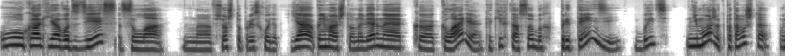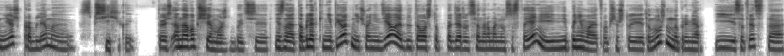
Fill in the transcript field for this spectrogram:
У, как я вот здесь зла на все, что происходит. Я понимаю, что, наверное, к Кларе каких-то особых претензий быть не может, потому что у нее же проблемы с психикой. То есть она вообще, может быть, э, не знаю, таблетки не пьет, ничего не делает для того, чтобы поддерживать себя в нормальном состоянии и не понимает вообще, что ей это нужно, например. И, соответственно,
